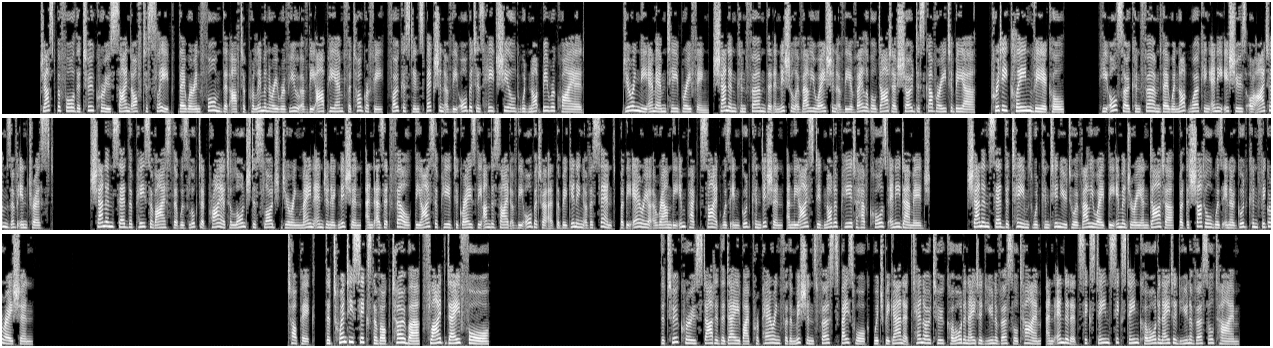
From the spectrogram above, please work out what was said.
Just before the two crews signed off to sleep, they were informed that after preliminary review of the RPM photography, focused inspection of the orbiter's heat shield would not be required. During the MMT briefing, Shannon confirmed that initial evaluation of the available data showed Discovery to be a pretty clean vehicle. He also confirmed they were not working any issues or items of interest. Shannon said the piece of ice that was looked at prior to launch dislodged during main engine ignition, and as it fell, the ice appeared to graze the underside of the orbiter at the beginning of ascent, but the area around the impact site was in good condition, and the ice did not appear to have caused any damage. Shannon said the teams would continue to evaluate the imagery and data, but the shuttle was in a good configuration. Topic: The 26th of October, flight day 4. The two crews started the day by preparing for the mission's first spacewalk, which began at 10:02 coordinated universal time and ended at 16:16 coordinated universal time.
